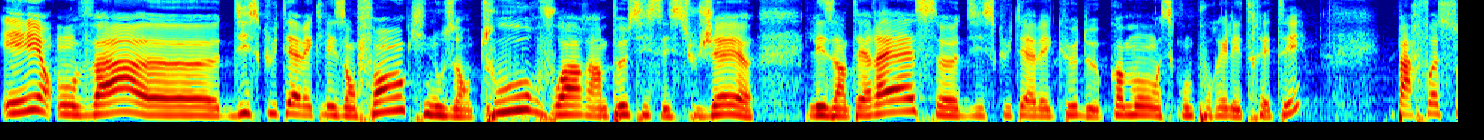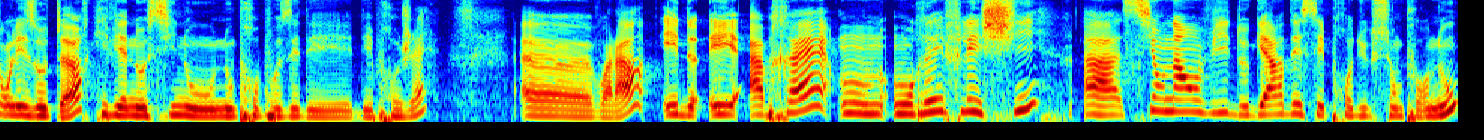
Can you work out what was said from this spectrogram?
et on va euh, discuter avec les enfants qui nous entourent, voir un peu si ces sujets les intéressent, discuter avec eux de comment est-ce qu'on pourrait les traiter. Parfois, ce sont les auteurs qui viennent aussi nous, proposer des, projets. Euh, voilà. Et, après, on, réfléchit à si on a envie de garder ces productions pour nous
